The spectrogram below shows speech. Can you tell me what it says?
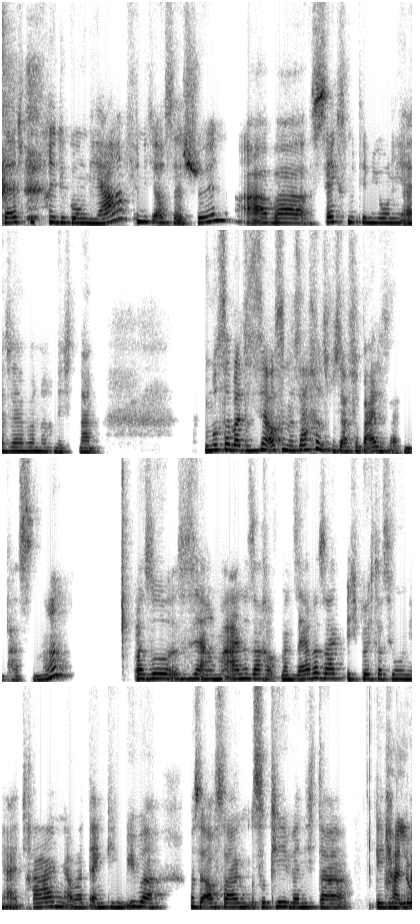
Selbstbefriedigung ja, finde ich auch sehr schön, aber Sex mit dem Joni selber noch nicht. Nein. Muss aber, das ist ja auch so eine Sache, das muss ja für beide Seiten passen, ne? Also es ist ja auch mal eine Sache, ob man selber sagt, ich möchte das Juni-Ei tragen, aber dein Gegenüber muss ja auch sagen, ist okay, wenn ich da gegen Hallo,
